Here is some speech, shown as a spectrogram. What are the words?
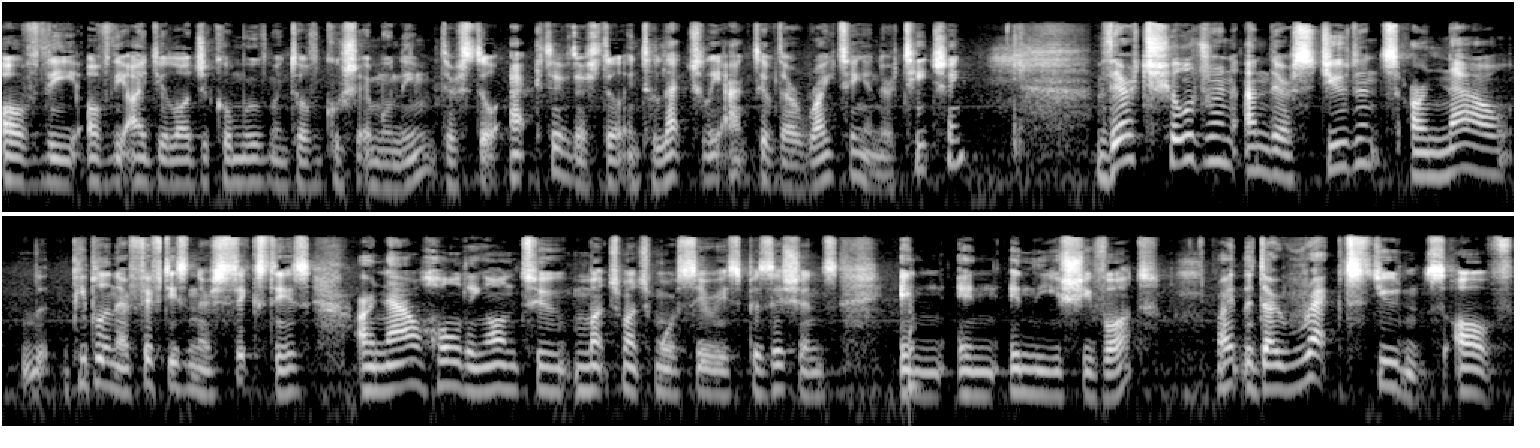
of the of the ideological movement of Gush Emunim. They're still active. They're still intellectually active. They're writing and they're teaching. Their children and their students are now people in their 50s and their 60s are now holding on to much much more serious positions in in in the yeshivot right? The direct students of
